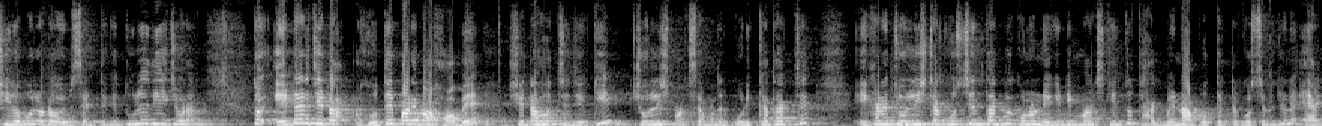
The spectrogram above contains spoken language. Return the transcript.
ছিল বলে ওটা ওয়েবসাইট থেকে তুলে দিয়েছে ওরা। তো এটার যেটা হতে পারে বা হবে, সেটা হচ্ছে যে কি, চল্লিশ মার্কসে আমাদের পরীক্ষা থাকছে। এখানে চল্লিশটা কোশ্চেন থাকবে, কোনো নেগেটিভ মার্কস কিন্তু থাকবে না। প্রত্যেকটা কোশ্চেনের জন্য এক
